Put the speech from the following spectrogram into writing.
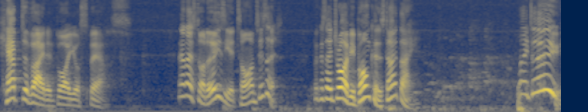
captivated by your spouse. Now, that's not easy at times, is it? Because they drive you bonkers, don't they? They do.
